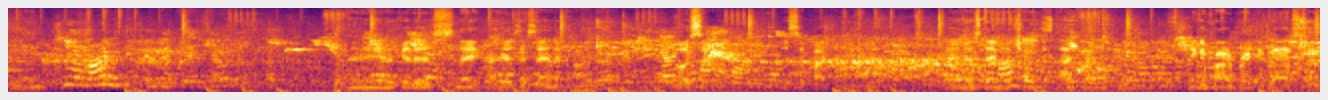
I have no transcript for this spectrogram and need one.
mm-hmm. she and mine. Hey, look at this snake right here. Is this an anaconda? No, Oh, it's it's a a, python. it's a python. Man, this thing will choke the life out you. It could probably break the glass too.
